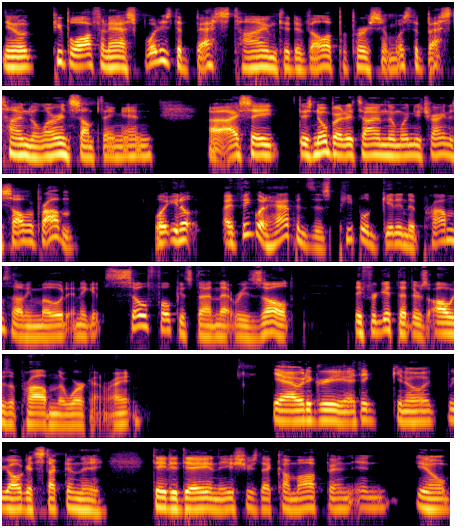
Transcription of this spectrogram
you know, people often ask, what is the best time to develop a person? What's the best time to learn something? And uh, I say there's no better time than when you're trying to solve a problem. Well, you know, I think what happens is people get into problem solving mode and they get so focused on that result, they forget that there's always a problem to work on, right? Yeah, I would agree. I think, you know, we all get stuck in the day to day and the issues that come up and and you know,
